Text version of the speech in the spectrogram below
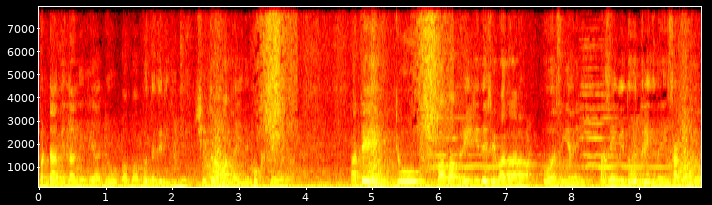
ਵੱਡਾ ਮੇਲਾ ਲਿਖਿਆ, ਜੋ ਬਾਬਾ ਬੁੱਧਗਿਰੀ ਜੀ ਨੇ, ਸ਼ੀਤਲਾ ਮਾਤਾ ਜੀ ਦੇ ਮੁੱਖ ਸੇਵਾਦਾਰ ਅਤੇ ਜੋ ਬਾਬਾ ਫਰੀਦ ਜੀ ਦੇ ਸੇਵਾਦਾਰ ਆ ਉਹ ਅਸੀਂ ਆ ਜੀ, ਅਸੀਂ ਵੀ 2 ਤਰੀਕ ਦਾ ਹੀ ਸੰਗਤ ਨੂੰ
